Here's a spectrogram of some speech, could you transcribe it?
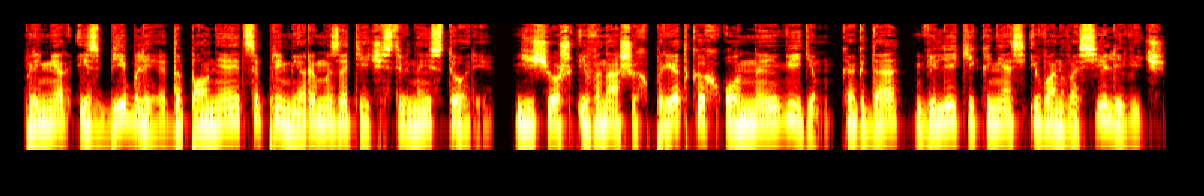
Пример из Библии дополняется примером из отечественной истории. Еще ж и в наших предках онное видим, когда великий князь Иван Васильевич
